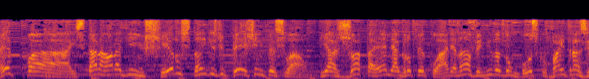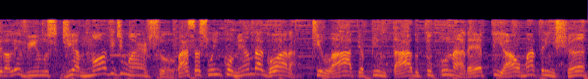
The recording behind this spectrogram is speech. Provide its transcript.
Epa, está na hora de encher os tanques de peixe, hein, pessoal? E a JL Agropecuária na Avenida Dom Bosco vai trazer a Levinos dia 9 de março. Faça sua encomenda agora. Tilápia, pintado, tucunaré, piau, matrinchã,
